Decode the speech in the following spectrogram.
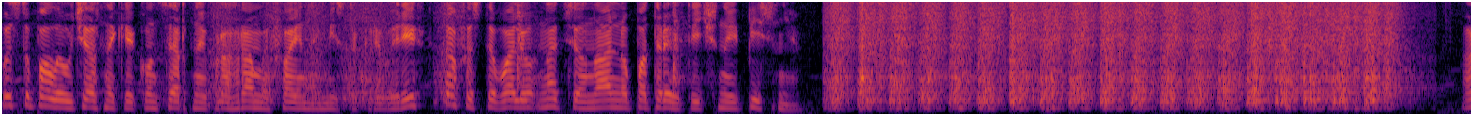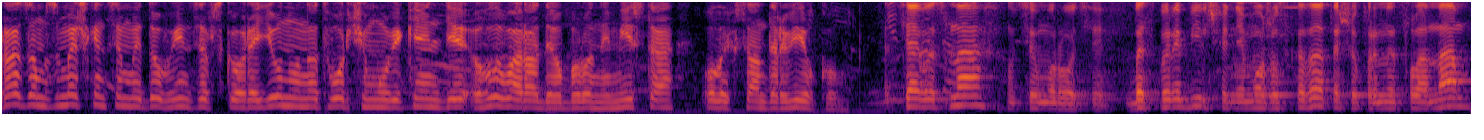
Виступали учасники концертної програми Файне місто Кривий Ріг та фестивалю національно-патріотичної пісні. Разом з мешканцями Довгинцевського району на творчому вікенді голова ради оборони міста Олександр Вілкул. Ця весна у цьому році без перебільшення можу сказати, що принесла нам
